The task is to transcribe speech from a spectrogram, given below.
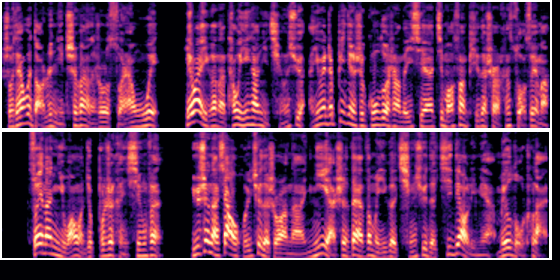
首先会导致你吃饭的时候索然无味。另外一个呢，它会影响你情绪，因为这毕竟是工作上的一些鸡毛蒜皮的事儿，很琐碎嘛，所以呢，你往往就不是很兴奋。于是呢，下午回去的时候呢，你也是在这么一个情绪的基调里面没有走出来，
